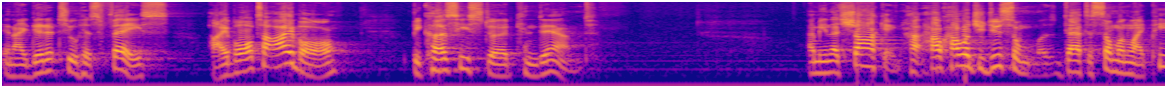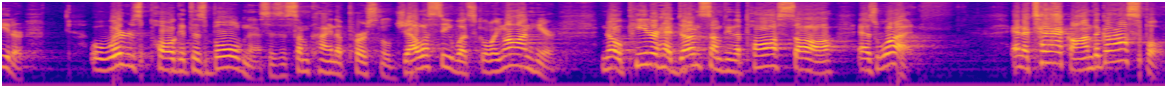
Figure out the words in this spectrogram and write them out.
And I did it to his face, eyeball to eyeball, because he stood condemned. I mean, that's shocking. How, how, how would you do some, that to someone like Peter? Well, where does Paul get this boldness? Is it some kind of personal jealousy? What's going on here? No, Peter had done something that Paul saw as what? An attack on the gospel.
